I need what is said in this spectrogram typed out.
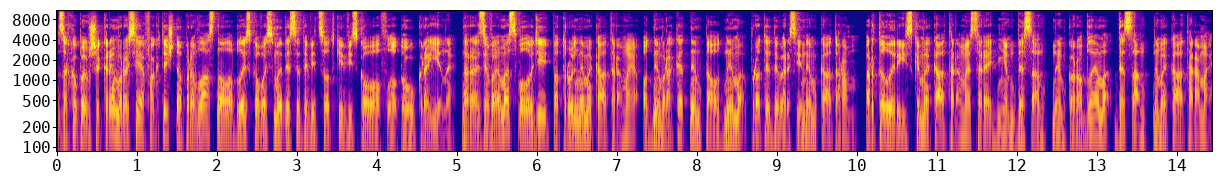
Захопивши Крим, Росія фактично привласнила близько 80% військового флоту України. Наразі ВМС володіють патрульними катерами, одним ракетним та одним протидиверсійним катером, артилерійськими катерами, середнім десантним кораблем, десантними катерами.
